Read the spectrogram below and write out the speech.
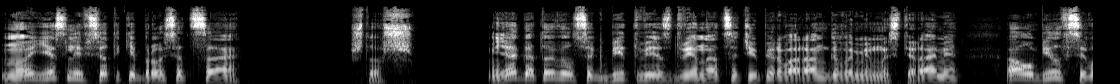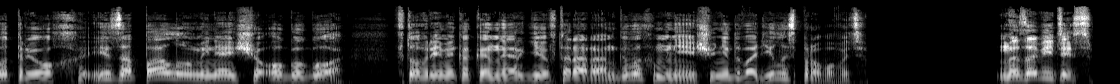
но если все-таки бросятся... Что ж, я готовился к битве с двенадцатью перворанговыми мастерами, а убил всего трех, и запало у меня еще ого-го, в то время как энергию второранговых мне еще не доводилось пробовать. «Назовитесь!»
